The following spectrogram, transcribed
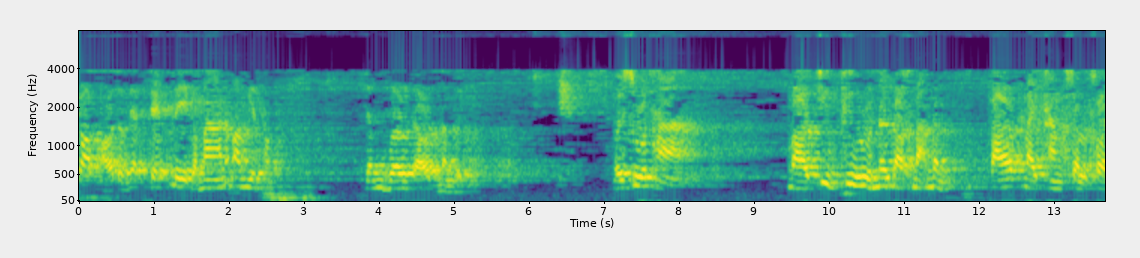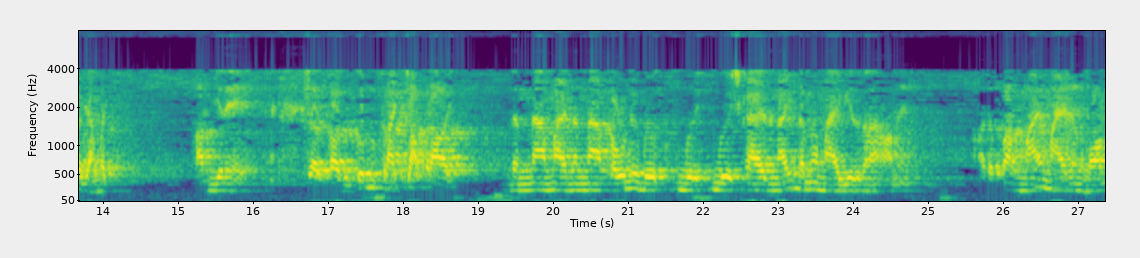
ចប់ហើយទៅអ្នកចេះលេកមាហ្នឹងអត់មានផងចឹងវិលដល់នឹងវិញហើយសួរថា បើជីវភាពរស់នៅដល់ស្នាក់នឹងតើផ្នែកខាងសិលធម៌យ៉ាងម៉េចអត់មានទេសិលធម៌សង្គមខ្លាចចប់ដល់នឹងណាម៉ែនឹងណាកូននេះមើលមើលមើលឆ្កែថ្ងៃដឹងថាម៉ែវាទៅណាអត់ទេអត់ទៅប៉ះម៉ែម៉ែនឹងហ្មង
